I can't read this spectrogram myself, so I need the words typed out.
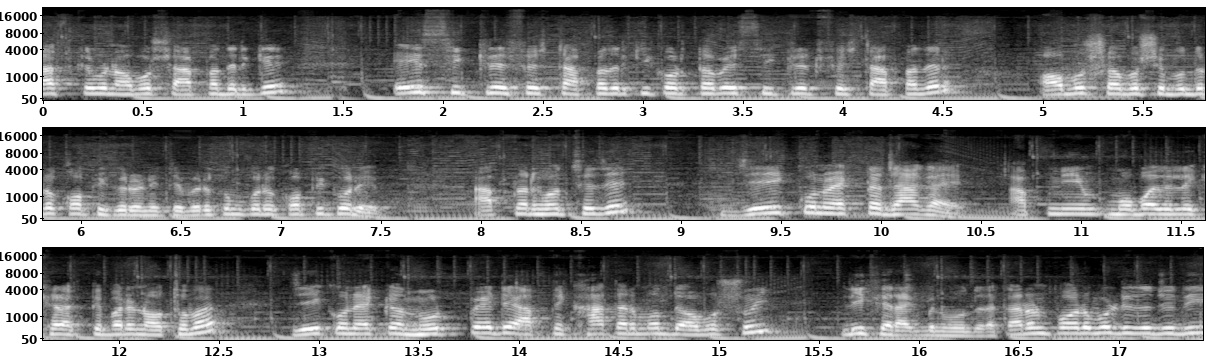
কাজ করবেন, অবশ্যই আপনাদেরকে এই সিক্রেট ফেসটা আপনাদের কি করতে হবে? সিক্রেট ফেসটা আপনাদের অবশ্যই অবশ্যই বন্ধুরা কপি করে নিতে হবে। এরকম করে কপি করে আপনার হচ্ছে যে যে কোনো একটা জায়গায় আপনি মোবাইলে লিখে রাখতে পারেন অথবা যে কোনো একটা নোটপ্যাডে আপনি খাতার মধ্যে অবশ্যই লিখে রাখবেন বন্ধুরা। কারণ পরবর্তীতে যদি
